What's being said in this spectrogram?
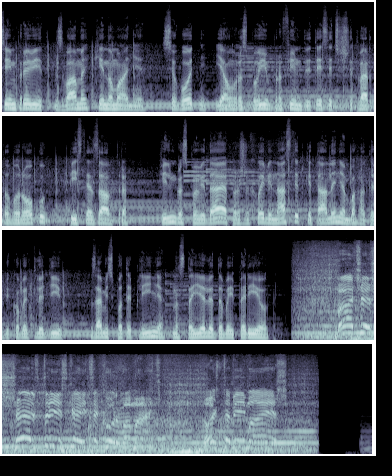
Всім привіт! З вами Кіноманія. Сьогодні я вам розповім про фільм 2004 року Післязавтра. Фільм розповідає про жахливі наслідки танення багатовікових льодів. Замість потепління настає льодовий період. Бачиш, шельф тріскається, курва мать! Ось тобі й маєш.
